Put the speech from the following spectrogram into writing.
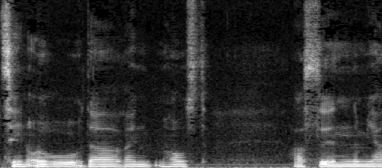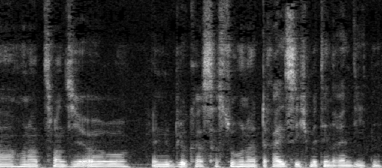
10 Euro da reinhaust hast du in einem Jahr 120 Euro. Wenn du Glück hast, hast du 130 mit den Renditen.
